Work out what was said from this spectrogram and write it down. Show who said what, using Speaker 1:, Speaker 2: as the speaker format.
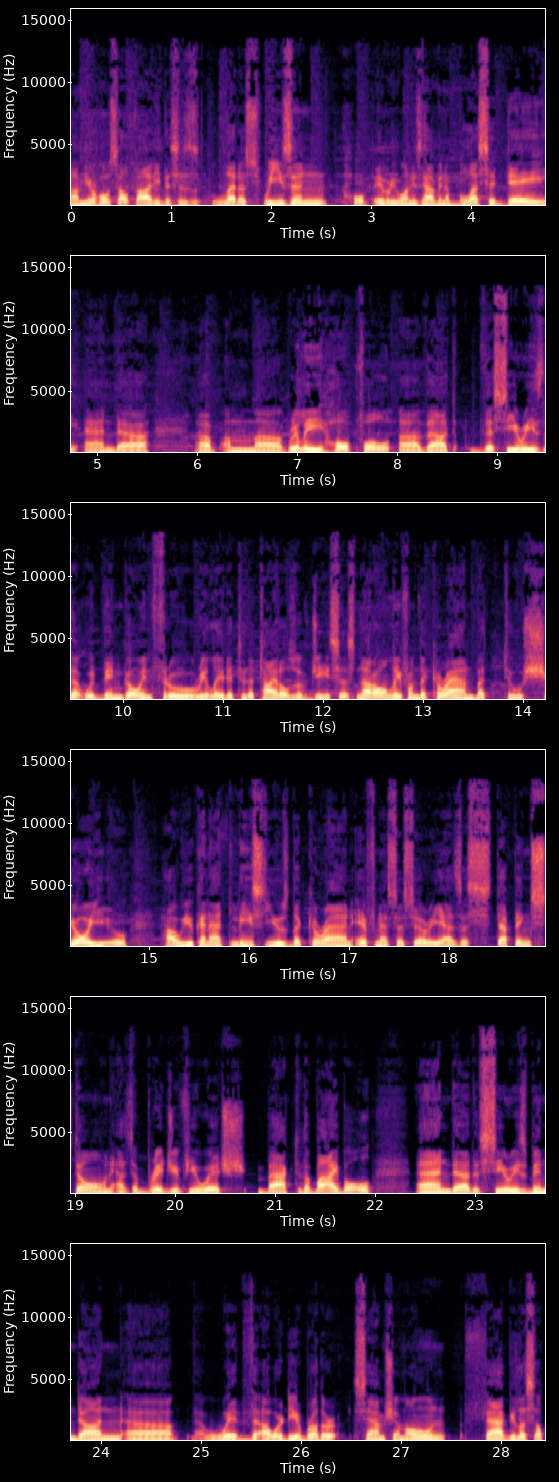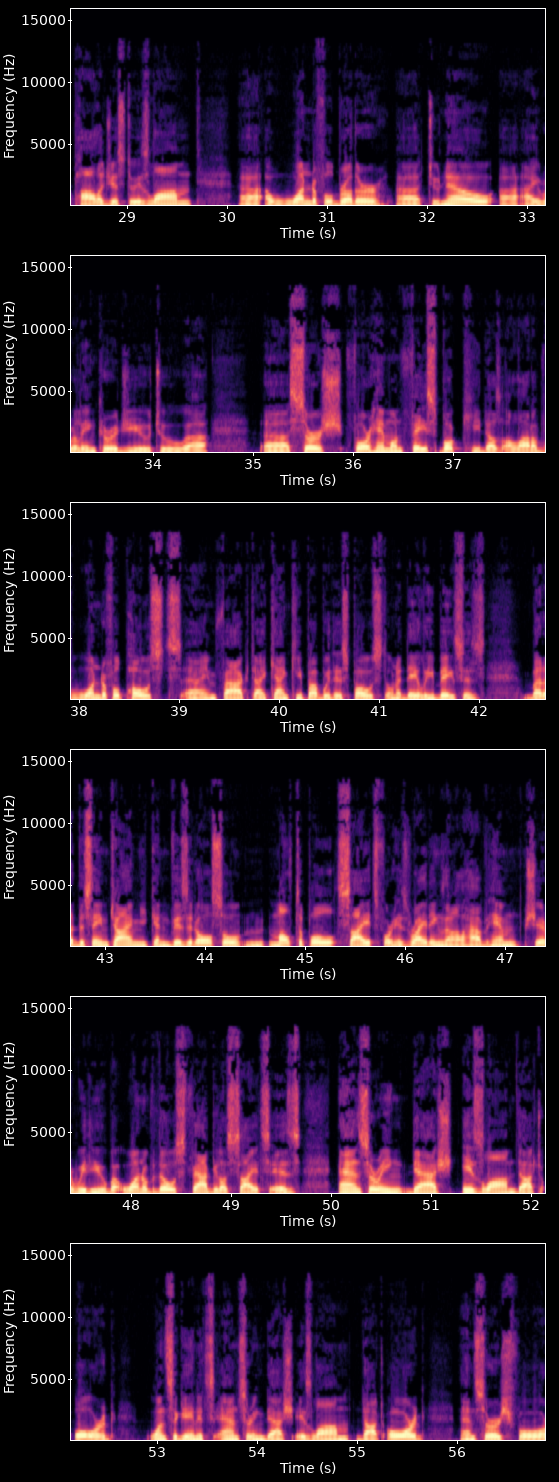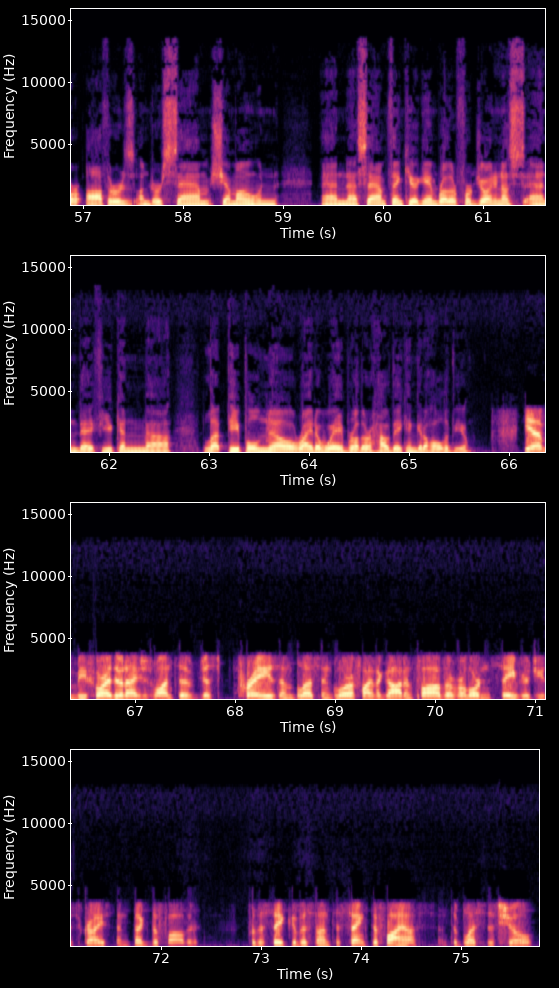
Speaker 1: I'm your host, Al Fadi. This is Let Us Reason. Hope everyone is having a blessed day. And uh, uh, I'm uh, really hopeful uh, that the series that we've been going through related to the titles of Jesus, not only from the Quran, but to show you how you can at least use the Quran, if necessary, as a stepping stone, as a bridge, if you wish, back to the Bible. And uh, the series has been done uh, with our dear brother Sam Shamoun, fabulous apologist to Islam, uh, a wonderful brother uh, to know. Uh, I really encourage you to uh, uh, search for him on Facebook. He does a lot of wonderful posts. Uh, in fact, I can't keep up with his posts on a daily basis. But at the same time, you can visit also m- multiple sites for his writings, and I'll have him share with you. But one of those fabulous sites is answering islam.org. Once again, it's answering islam.org and search for authors under Sam Shamoun. And uh, Sam, thank you again, brother, for joining us. And uh, if you can uh, let people know right away, brother, how they can get a hold of you.
Speaker 2: Yeah, before I do it, I just want to just praise and bless and glorify the God and Father of our Lord and Savior Jesus Christ, and beg the Father, for the sake of His Son, to sanctify us and to bless this show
